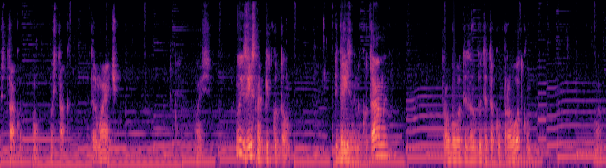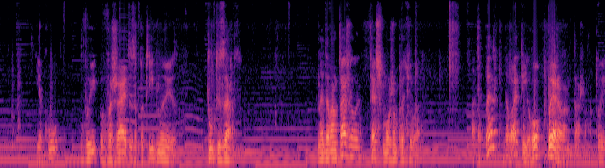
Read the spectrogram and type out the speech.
Ось так от, ну, ось так, тримаючи. Ось. Ну і звісно під кутом. Під різними кутами. Пробувати зробити таку проводку, яку ви вважаєте за потрібною тут і зараз. Не довантажили, теж можемо працювати. А тепер давайте його перевантажимо. Тобто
